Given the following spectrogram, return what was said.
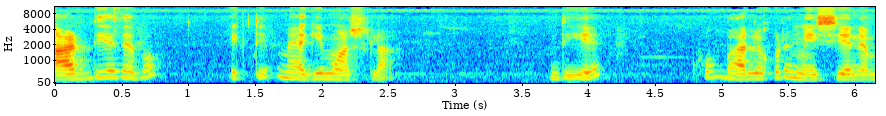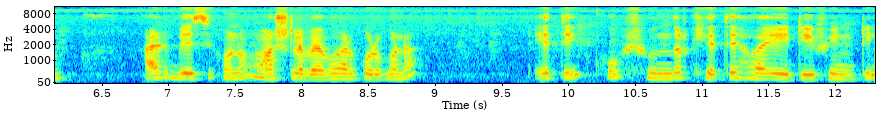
আর দিয়ে দেব একটি ম্যাগি মশলা। দিয়ে খুব ভালো করে মিশিয়ে নেব। আর বেশি কোনো মশলা ব্যবহার করব না। এতে খুব সুন্দর খেতে হয় এই টিফিনটি।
